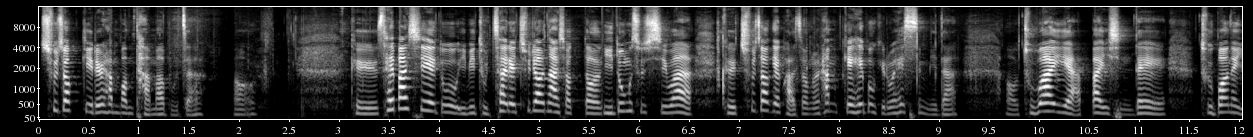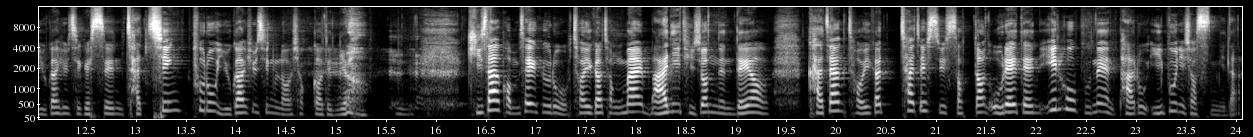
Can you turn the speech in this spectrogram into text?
추적기를 한번 담아보자. 어. 그 세바시에도 이미 두 차례 출연하셨던 이동수 씨와 그 추적의 과정을 함께 해보기로 했습니다. 어, 두 아이의 아빠이신데 두 번의 육아휴직을 쓴 자칭 프로 육아휴직 러셨거든요. 음. 기사 검색으로 저희가 정말 많이 뒤졌는데요. 가장 저희가 찾을 수 있었던 오래된 1호분은 바로 이분이셨습니다.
